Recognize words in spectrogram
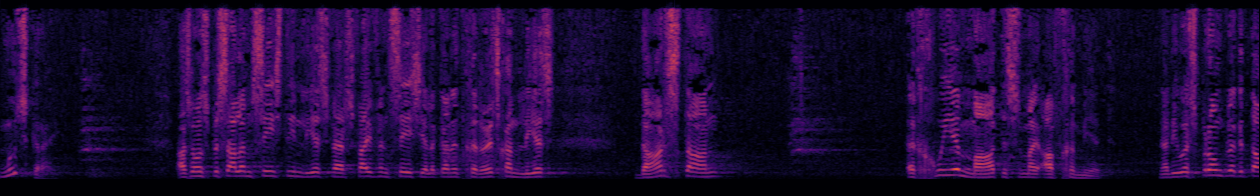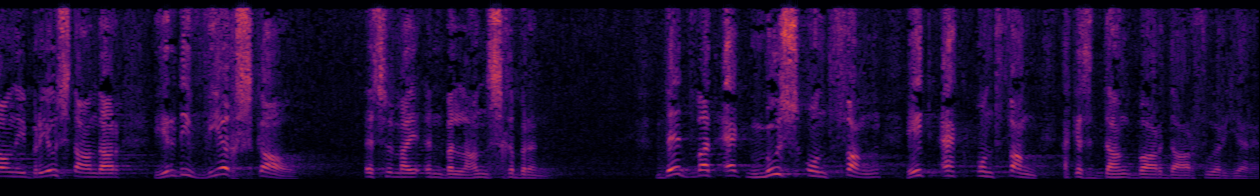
moes kry. As ons Psalm 16 lees vers 5 en 6, julle kan dit gerus gaan lees. Daar staan 'n goeie maat is vir my afgemeet. Nou die oorspronklike taal in Hebreë staan daar hierdie weegskaal is vir my in balans gebring. Dit wat ek moes ontvang, het ek ontvang. Ek is dankbaar daarvoor, Here.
